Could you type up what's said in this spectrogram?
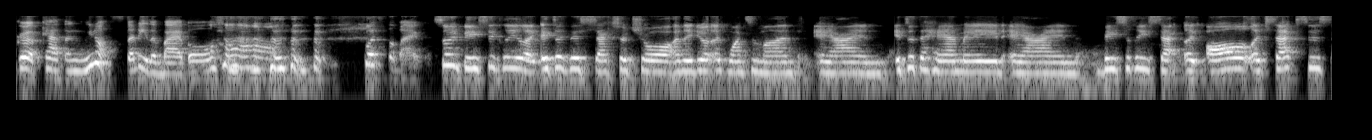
grew up Catholic, we don't study the Bible. What's the Bible? So like basically like it's like this sex ritual and they do it like once a month and it's with the handmaid and basically sex like all like sex is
